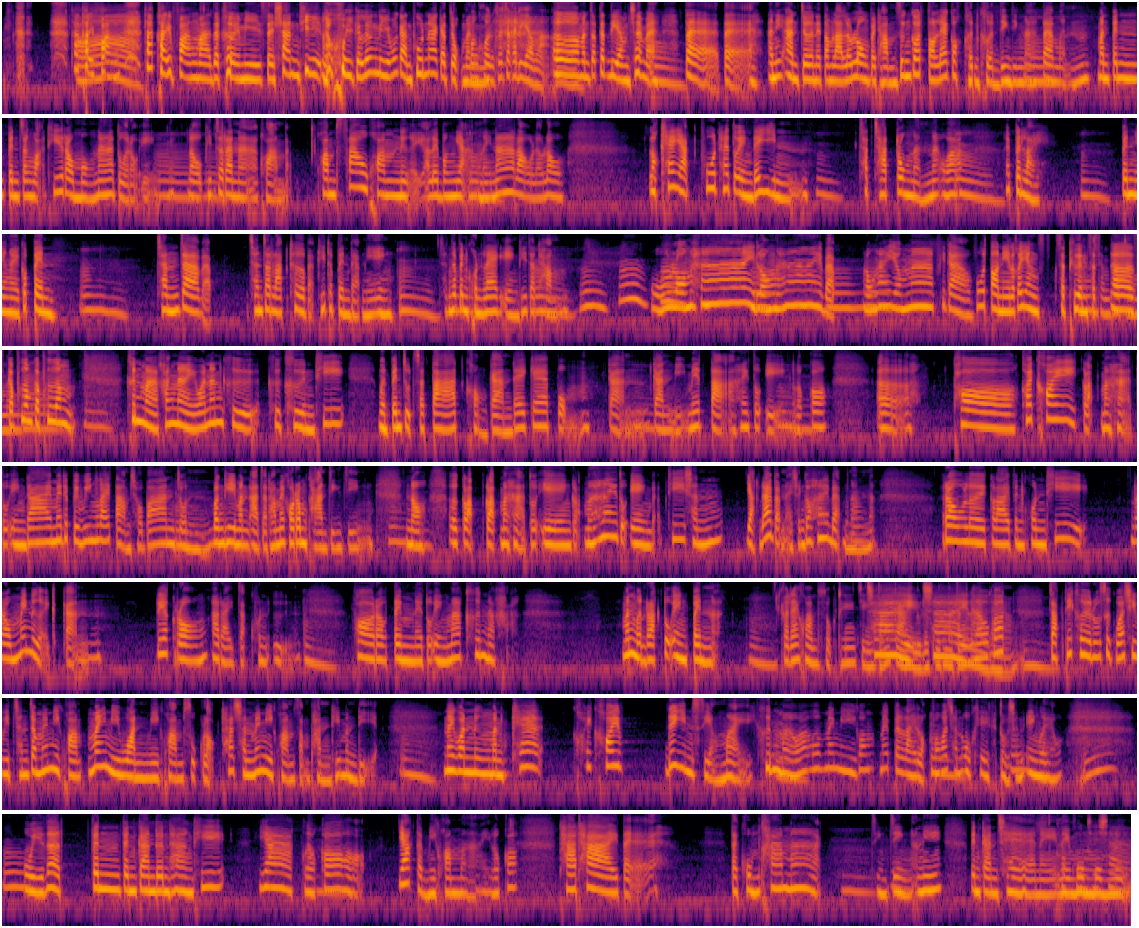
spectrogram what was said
ถ้าใครฟังอ๋อถ้าใครฟังมาจะเคยมีเซสชั่นที่เราคุยกันเรื่องนี้ว่าการพูดหน้ากระจกมันบางคนก็จะกระเดียมอะเออมันจะกระเดียมใช่ไหมอืมแต่แต่อันนี้อ่านเจอในตำราแล้วลงไปทำซึ่งก็ตอนแรกก็เขินๆจริง ๆ นะอืมแต่เหมือนมันเป็นเป็นจังหวะที่เรามองหน้าตัวเราเองอืมเราพิจารณาความแบบความเศร้าความเหนื่อยอะไรบางอย่างอืมในหน้าเราแล้วเรา เราแค่อยากพูดให้ตัวเองได้ยินอืมชัดๆตรงนั้นนะว่าอืมไม่เป็นไรอืมเป็นยังไงก็เป็นอืม ฉันจะแบบฉันจะรักเธอแบบที่เธอเป็นแบบนี้เองอืมฉันจะเป็นคนแรกเองที่จะทำอืมอืมโอ้ร้องไห้ร้องไห้แบบอืมร้องไห้เยอะมากพี่ดาว พูดตอนนี้แล้วก็ยังสะเทือนยังสะสัมผัสเอ่อถึงมันกระเพื่อมได้กระเพื่อมอืมขึ้นมาข้างในว่านั่นคือคือคืนที่เหมือนเป็นจุดสตาร์ทของการได้แก้ปมการการมีเมตตาให้ตัวเอง แล้วก็เอ่อ พอค่อยๆกลับมาหาตัวเองได้ ไม่ได้ไปวิ่งไล่ตามชาวบ้านจน บางทีมันอาจจะทำให้เขารำคาญจริง ๆ เนาะเออกลับกลับมาหาตัวเอง กลับมาให้ตัวเองแบบที่ฉันอยากได้แบบไหนฉันก็ให้แบบนั้นนะเราเลยกลายเป็นคนที่เราไม่เหนื่อยกับการเรียกร้องอะไรจากคนอื่นอืมพอเราเต็มในตัวเองมากขึ้นนะคะ มันเหมือนรักตัวเองเป็นอะอืมก็ได้ความสุขที่จริงๆใช่ต้องการอยู่ลึกๆมาตั้งนานใช่แล้แล้ววก็อืม จากที่เคยรู้สึกว่าชีวิตฉันจะไม่มีความไม่มีวันมีความสุขหรอก ถ้าฉันไม่มีความสัมพันธ์ที่มันดีอะอืมในวันหนึ่งมันแค่ค่อยๆได้ยินเสียงใหม่ขึ้นมาอืมว่า เออไม่มีก็ไม่เป็นไรหรอกเพราะว่าอืมฉันโอเคกับตัวฉันเองแล้วอืมอืมอุ้ยแต่เป็นเป็นการเดินทางที่ยากแล้วก็ยากแต่มีความหมาย แล้วก็ท้าทายแต่แต่คุ้มค่ามากอืม จริง ๆ อันนี้เป็นการแชร์ในในขอบคุณมุมที่มุมหนึ่ง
